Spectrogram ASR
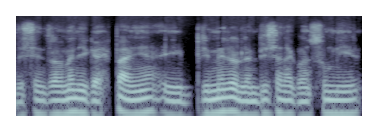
de Centroamérica a España y primero lo empiezan a consumir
